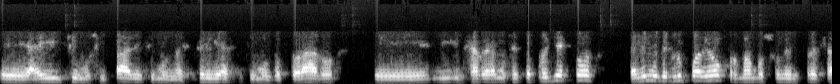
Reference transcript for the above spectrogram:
Eh, ahí hicimos IPAD, hicimos maestrías, hicimos doctorado eh, y desarrollamos este proyecto. Salimos del grupo ADO, formamos una empresa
